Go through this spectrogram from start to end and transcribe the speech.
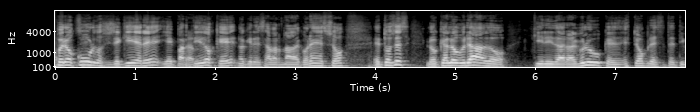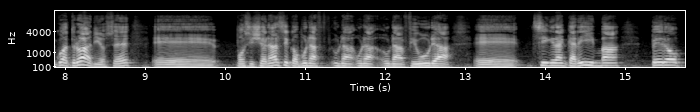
pro kurdos, si se quiere, y hay partidos que no quieren saber nada con eso. Entonces, lo que ha logrado Kiri Daraglu, que este hombre de 74 años, ¿eh? Eh, posicionarse como una, figura eh, sin gran carisma, pero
